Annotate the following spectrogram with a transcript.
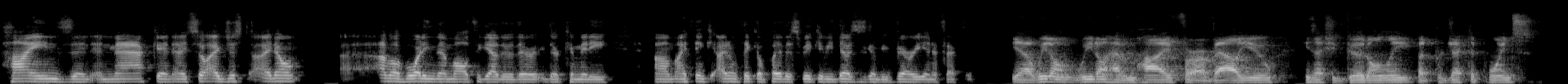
Hines and, and Mack, and I, so I just I don't I'm avoiding them altogether. Their their committee. Um, I think I don't think he'll play this week. If he does, he's going to be very ineffective. Yeah, we don't we don't have him high for our value. He's actually good only, but projected points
